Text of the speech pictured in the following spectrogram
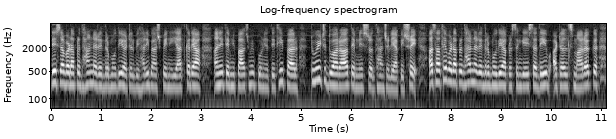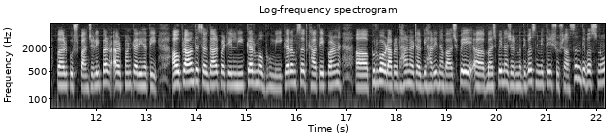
દેશના વડાપ્રધાન નરેન્દ્ર મોદી અટલ બિહારી વાજપેયીને યાદ કર્યા અને તેમની પાંચમી પુણ્યતિથિ પર ટ્વીટ દ્વારા તેમને શ્રદ્ધાંજલિ આપી છે. આ સાથે વડાપ્રધાન નરેન્દ્ર મોદી આ પ્રસંગે સદૈવ અટલ સ્મારક પર પુષ્પાંજલિ પણ અર્પણ કરી હતી. આ ઉપરાંત સરદાર પટેલની કર્મભૂમિ, કરમસદ ખાતે પણ પૂર્વ વડાપ્રધાન અટલ બિહારીના વાજપેયી વાજપેયીના જન્મદિવસ નિમિત્તે સુશાસન દિવસનો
